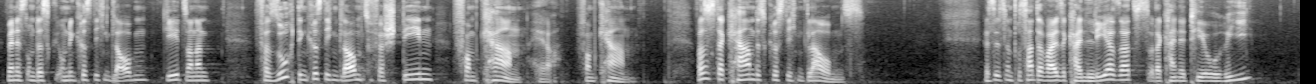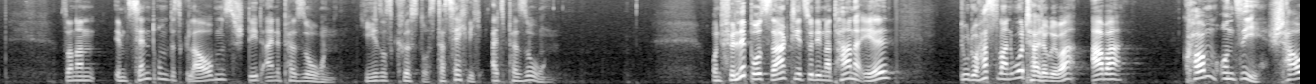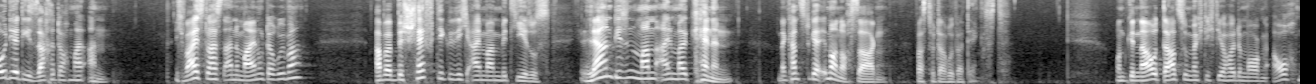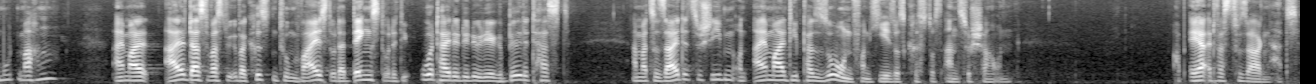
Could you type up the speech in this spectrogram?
wenn es um, das, um den christlichen Glauben geht, sondern versuch den christlichen Glauben zu verstehen vom Kern her, vom Kern. Was ist der Kern des christlichen Glaubens? Es ist interessanterweise kein Lehrsatz oder keine Theorie, sondern im Zentrum des Glaubens steht eine Person, Jesus Christus, tatsächlich als Person. Und Philippus sagt hier zu dem Nathanael, du, du hast zwar ein Urteil darüber, aber komm und sieh, schau dir die Sache doch mal an. Ich weiß, du hast eine Meinung darüber, aber beschäftige dich einmal mit Jesus. Lern diesen Mann einmal kennen. Und dann kannst du ja immer noch sagen, was du darüber denkst. Und genau dazu möchte ich dir heute Morgen auch Mut machen. Einmal all das, was du über Christentum weißt oder denkst oder die Urteile, die du dir gebildet hast, einmal zur Seite zu schieben und einmal die Person von Jesus Christus anzuschauen. Ob er etwas zu sagen hat.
